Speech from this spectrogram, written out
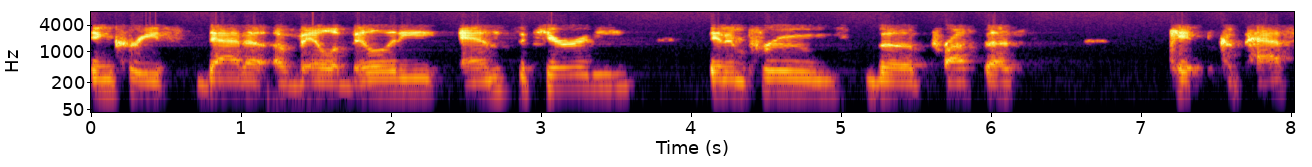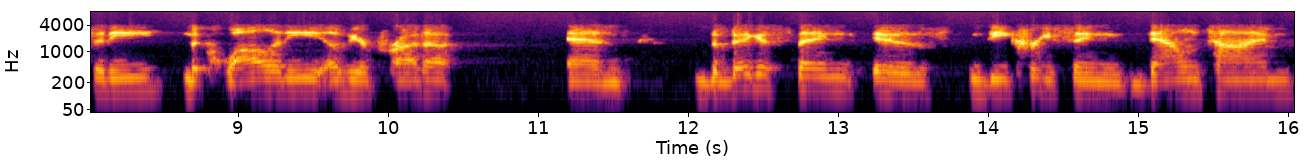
increased data availability and security. It improves the process capacity, the quality of your product. And the biggest thing is decreasing downtime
